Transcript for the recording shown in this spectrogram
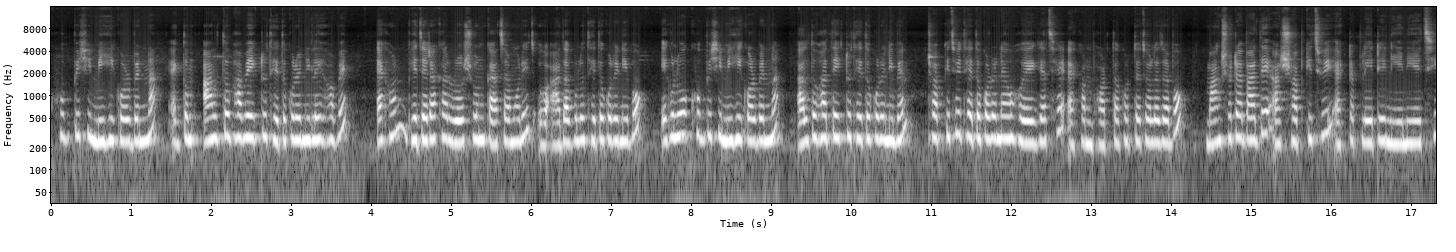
খুব বেশি মিহি করবেন না, একদম আলতোভাবে একটু থেতো করে নিলেই হবে। এখন ভেজে রাখা রসুন, কাঁচামরিচ ও আদাগুলো থেতো করে নিব। এগুলোও খুব বেশি মিহি করবেন না। আলতো হাতে একটু থেতো করে নেবেন। সব কিছুই থেতো করে নেওয়া হয়ে গেছে। এখন ভর্তা করতে চলে যাব। মাংসটা বাদে আর সব কিছুই একটা প্লেটে নিয়ে নিয়েছি।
